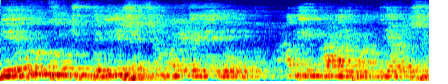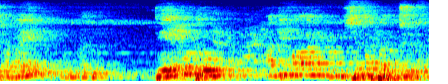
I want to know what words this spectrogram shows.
దేవుని గురించి తెలియశేషమైనదేదో అది వారి మధ్య విషయమై దేవుడు అది వారికి విషదపరచదు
